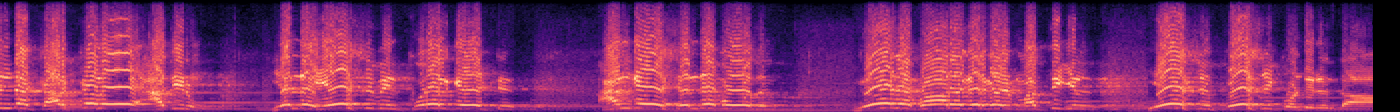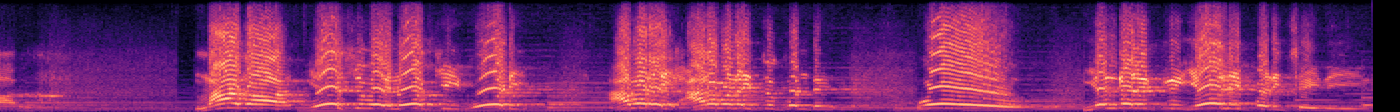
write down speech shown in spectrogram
இந்த கற்களே அதிரும் என்ற இயேசுவின் குரல் கேட்டு அங்கே சென்றபோது வேத பாரகர்கள் மத்தியில் இயேசு பேசிக் கொண்டிருந்தார் மாதா இயேசுவை நோக்கி ஓடி அவரை அரவணைத்துக் கொண்டு ஓ எங்களுக்கு ஏன் இப்படி செய்தீர்?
